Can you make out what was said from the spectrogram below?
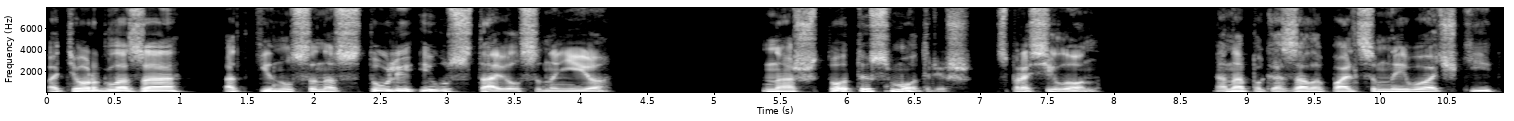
потер глаза, откинулся на стуле и уставился на нее. «На что ты смотришь?» — спросил он. Она показала пальцем на его очки,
